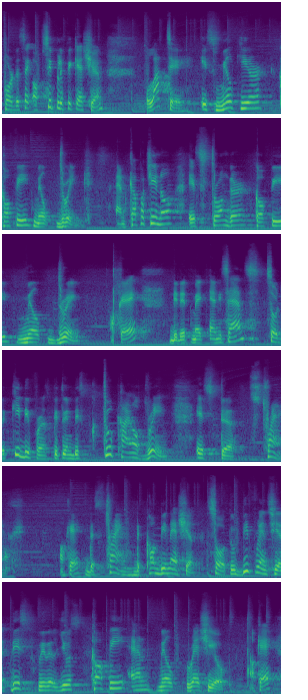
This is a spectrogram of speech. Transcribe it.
For the sake of simplification, latte is milkier coffee milk drink and cappuccino is stronger coffee milk drink. Okay? Did it make any sense? So the key difference between these two kind of drink is the strength. Okay, the strength, the combination. So to differentiate this, we will use coffee and milk ratio. Okay,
